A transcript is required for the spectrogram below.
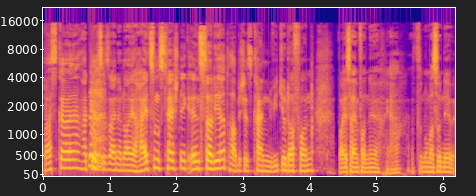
Pascal hat jetzt seine neue Heizungstechnik installiert. Habe ich jetzt kein Video davon, weil es einfach eine, ja, einfach nur mal so eine.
